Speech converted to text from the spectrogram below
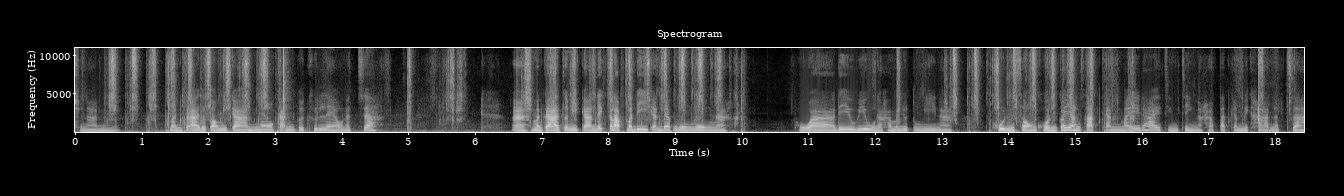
ฉะนั้น มันก็อาจจะต้องมีการง้อกันเกิดขึ้นแล้วนะจ๊ะ อะ มันก็อาจจะมีการได้กลับมาดีกันแบบงงๆนะ เพราะว่าเดวิลนะคะ มันอยู่ตรงนี้นะ คุณสองคนก็ยังตัดกันไม่ได้จริง ๆนะคะ ตัดกันไม่ขาดนะจ๊ะ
